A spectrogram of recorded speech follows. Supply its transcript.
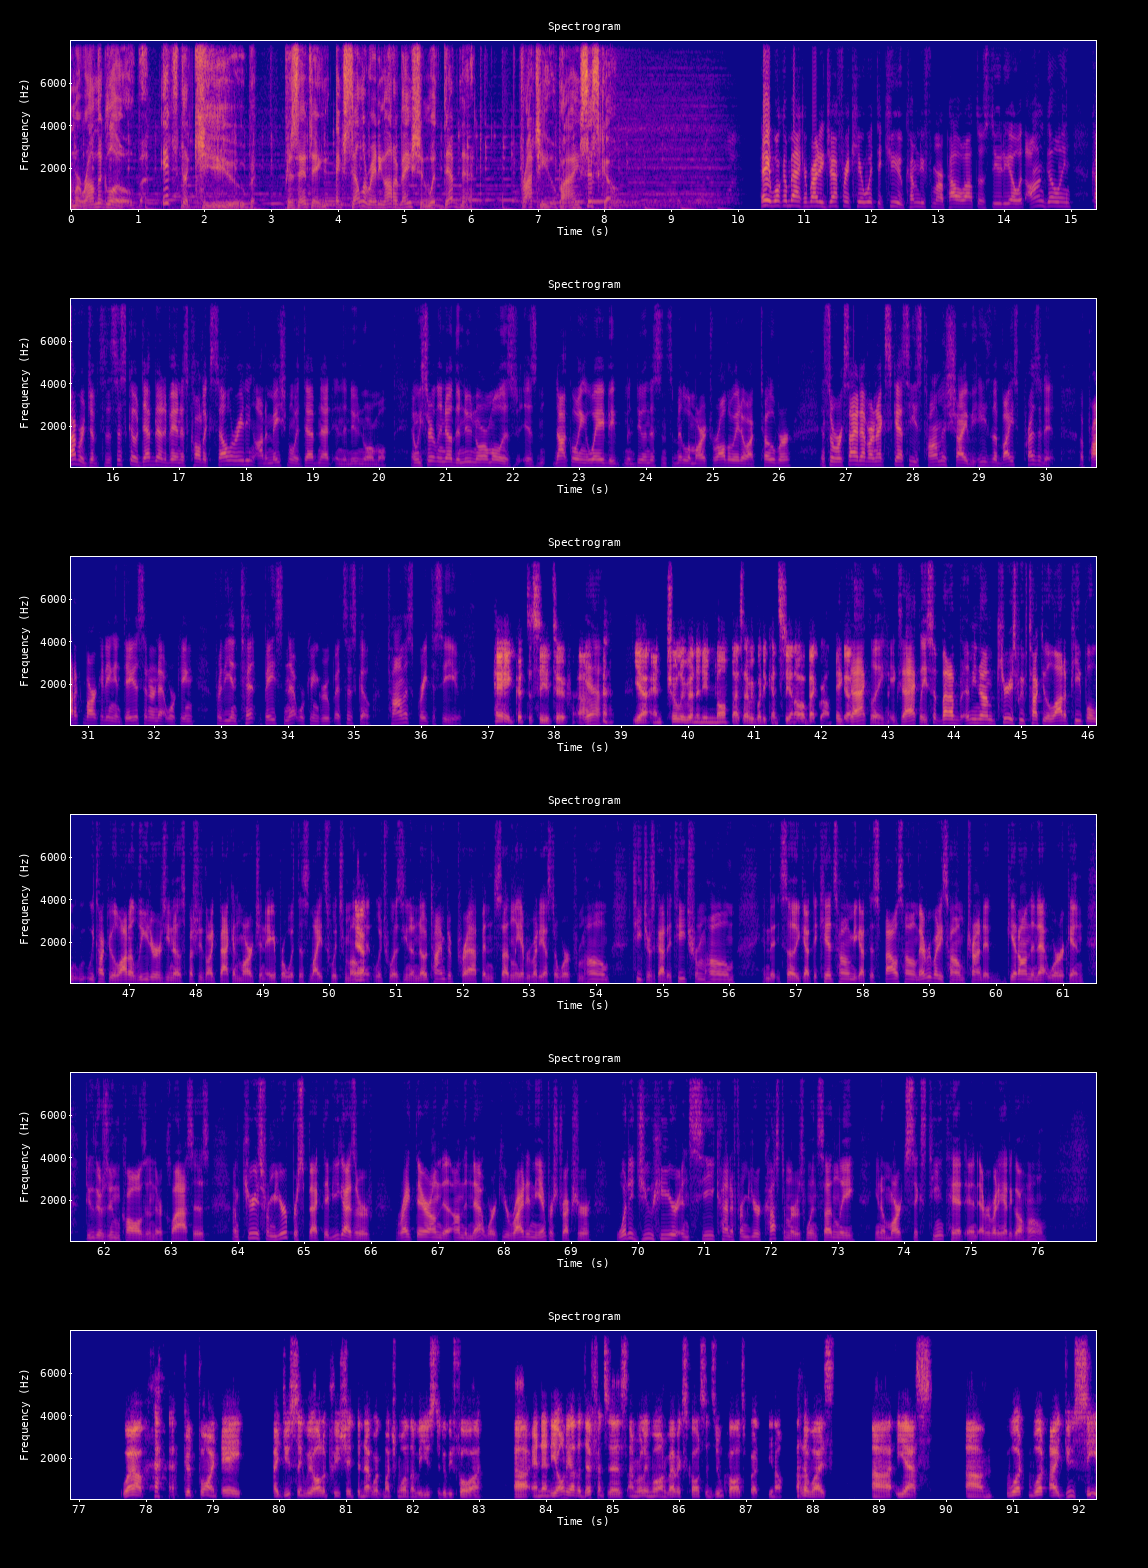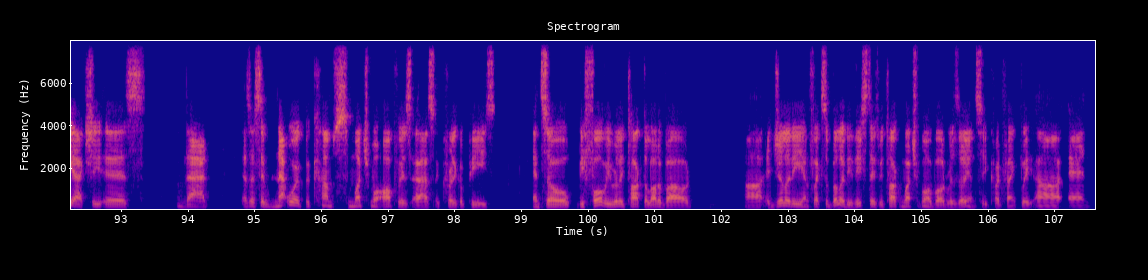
from around the globe. It's theCUBE, presenting Accelerating Automation with DevNet. Brought to you by Cisco. Hey, welcome back everybody. Jeff Frick here with theCUBE, coming to you from our Palo Alto studio with ongoing coverage of the Cisco DevNet event. It's called Accelerating Automation with DevNet in the New Normal. And we certainly know the new normal is, is not going away. We've been doing this since the middle of March. We're all the way to October. And so we're excited to have our next guest. He's Thomas Scheibe. He's the Vice President of Product Marketing and Data Center Networking for the Intent-Based Networking Group at Cisco. Thomas, great to see you. Hey, good to see you too. Uh, yeah. Yeah, and truly we're in a new normal as everybody can see in our background. Exactly, yeah. exactly. So, but I'm, I mean, I'm curious, we've talked to a lot of people, we talked to a lot of leaders, you know, especially like back in March and April with this light switch moment, yeah. which was, you know, no time to prep and suddenly everybody has to work from home. Teachers got to teach from home. And the, so you got the kids home, you got the spouse home, everybody's home trying to get on the network and do their Zoom calls and their classes. I'm curious from your perspective, you guys are right there on the, on the network, you're right in the infrastructure. What did you hear and see kind of from your customers when suddenly, you know, March 16th hit and everybody had to go home? Well, good point. A, I do think we all appreciate the network much more than we used to do before. Uh, and then the only other difference is I'm really more on WebEx calls than Zoom calls, but you know, otherwise, uh, yes. Um, what what I do see actually is that as I said, network becomes much more obvious as a critical piece. And so before we really talked a lot about uh, agility and flexibility, these days we talk much more about resiliency, quite frankly. Uh, and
